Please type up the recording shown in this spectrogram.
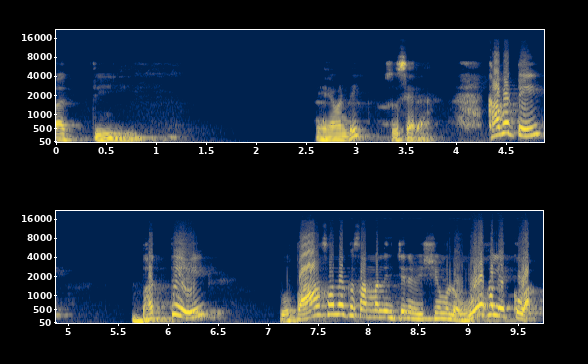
భక్తి. ఏమండి? చూసారా కాబట్టి భక్తి ఉపాసనకు సంబంధించిన విషయంలో ఊహలు ఎక్కువ.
